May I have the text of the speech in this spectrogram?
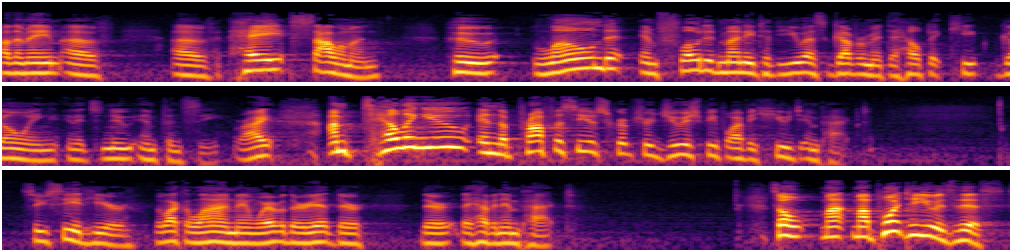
by the name of, of Haym Salomon who loaned and floated money to the U.S. government to help it keep going in its new infancy, right? I'm telling you, in the prophecy of Scripture, Jewish people have a huge impact. So you see it here. They're like a lion, man. Wherever they're at, they're, they're, they have an impact. So my, my point to you is this.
